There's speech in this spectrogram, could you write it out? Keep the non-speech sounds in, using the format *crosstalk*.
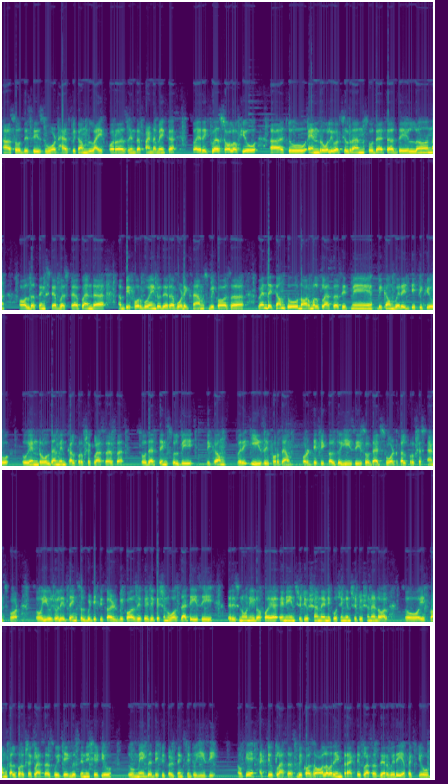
Uh, so this is what has become life for us in the pandemic. Uh, so i request all of you uh, to enroll your children so that they learn all the things step by step. And uh, before going to their board exams because uh, when they come to normal classes it may become very difficult to enroll them in Kalpavriksha classes. uh, so that things will be become very easy for them or difficult to easy. So that's what Kalpavriksha stands for. So usually things will be difficult because if education was that easy there is no need of uh, any institution any coaching institution and all. So if from Kalpavriksha classes we take this initiative to make the difficult things into easy. Okay? Active classes because all our interactive classes they are very effective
